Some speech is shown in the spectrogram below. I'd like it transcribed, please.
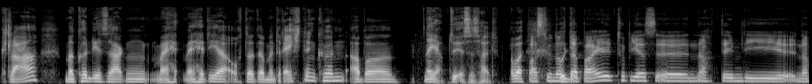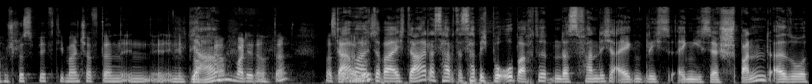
Klar, man könnte ja sagen, man, man, hätte ja auch da damit rechnen können, aber naja, so ist es halt. Aber, Warst du noch dabei, Tobias, äh, nachdem die nach dem Schlusspfiff die Mannschaft dann in, in, in den Block ja, kam? War der noch da? Was da, war, da, war, da war ich da, das habe das hab ich beobachtet und das fand ich eigentlich, eigentlich sehr spannend. Also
